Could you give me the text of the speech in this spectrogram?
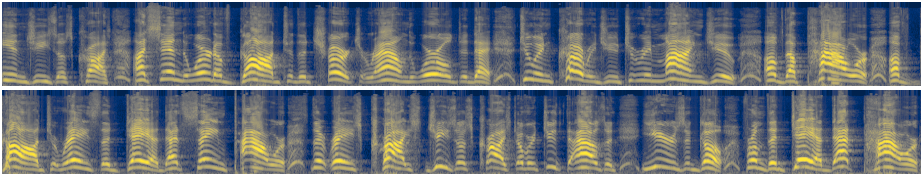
in Jesus Christ. I send the word of God to the church around the world today to encourage you, to remind you of the power of God to raise the dead. That same power that raised Christ, Jesus Christ, over 2,000 years ago from the dead. That power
